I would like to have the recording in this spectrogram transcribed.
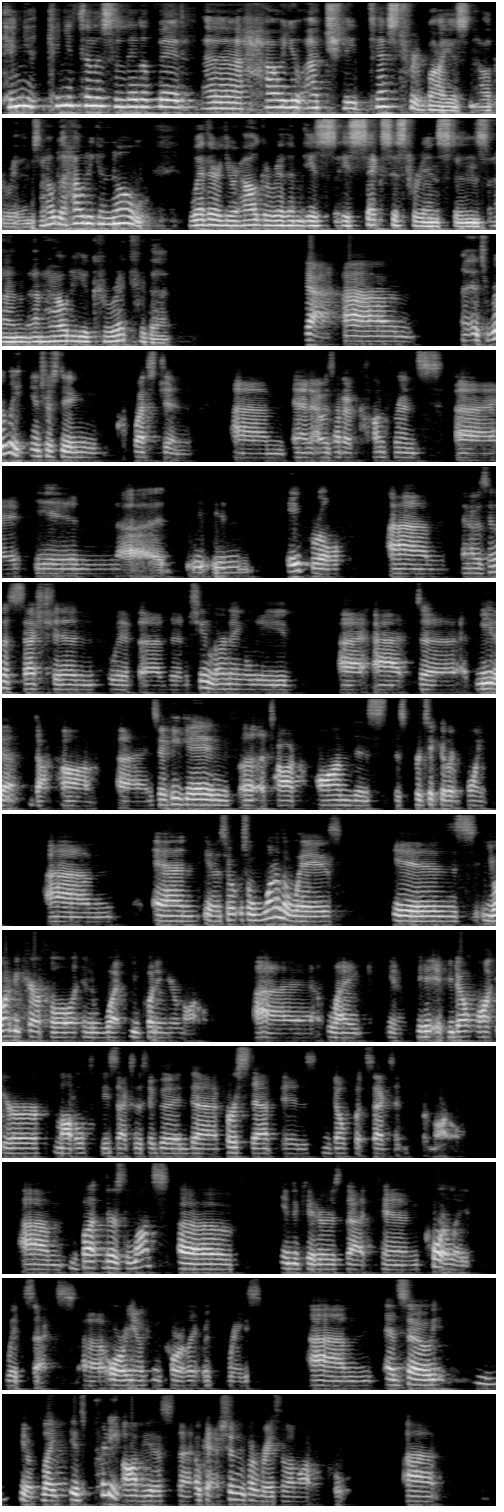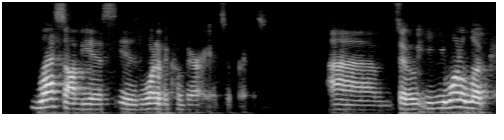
Can you can you tell us a little bit uh, how you actually test for bias in algorithms? How do how do you know whether your algorithm is is sexist, for instance, and and how do you correct for that? Yeah, um, it's a really interesting question. Um, and I was at a conference uh, in uh, in April, um, and I was in a session with uh, the machine learning lead uh, at, uh, at Meta.com, uh, and so he gave a, a, talk on this this particular point. Um, and you know, so so one of the ways is you want to be careful in what you put in your model. Uh, like, you know, if you don't want your model to be sexist, a good uh, first step is don't put sex into the model. Um, but there's lots of indicators that can correlate with sex, uh, or you know, can correlate with race. Um, and so, you know, like it's pretty obvious that okay, I shouldn't put race in my model. Cool. Uh, less obvious is what are the covariates of race. Um, so you want to look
